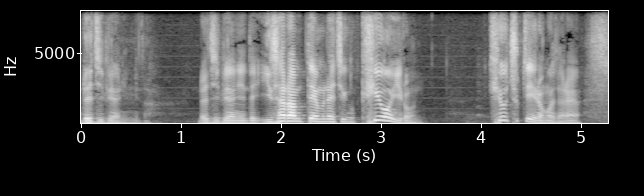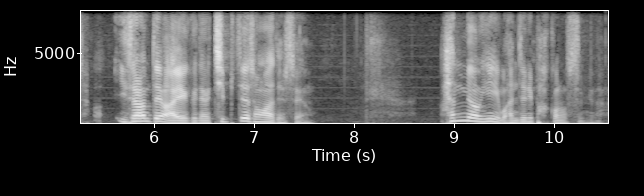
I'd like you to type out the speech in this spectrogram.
레즈비언입니다. 레즈비언인데 이 사람 때문에 지금 퀴어 이론, 퀴어 축제 이런 거잖아요. 이 사람 때문에 아예 그냥 집대성화 됐어요. 한 명이 완전히 바꿔놓습니다.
